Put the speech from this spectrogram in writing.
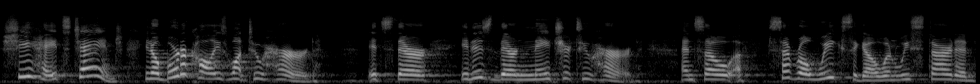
She hates change. You know, border collies want to herd. It's their, it is their nature to herd. And so uh, several weeks ago when we started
